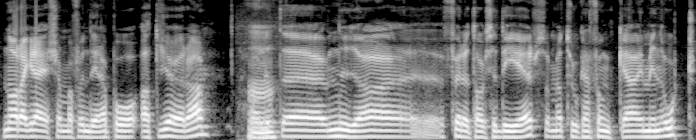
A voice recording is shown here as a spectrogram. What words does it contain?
några grejer som jag funderar på att göra. Har lite eh, nya eh, företagsidéer som jag tror kan funka i min ort.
